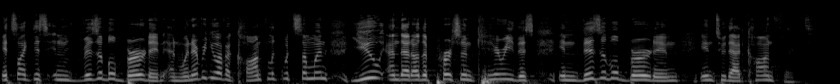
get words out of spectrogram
It's like this invisible burden, and whenever you have a conflict with someone, you and that other person carry this invisible burden into that conflict.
